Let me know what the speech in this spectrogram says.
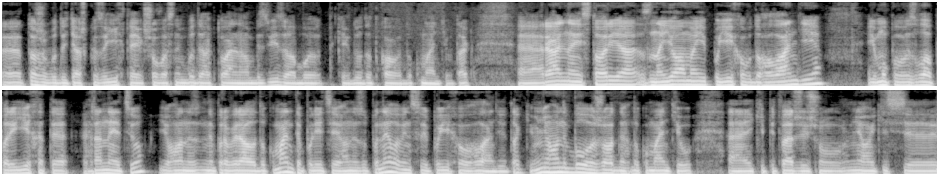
е, теж буде тяжко заїхати, якщо у вас не буде актуального безвізу або таких додаткових документів. Так Е, реальна історія. Знайомий поїхав до Голландії. Йому повезло переїхати границю. Його не, не перевіряли документи. Поліція його не зупинила. Він собі поїхав в Голландію. Так і в нього не було жодних документів, е, які підтверджують, що в нього якісь е,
